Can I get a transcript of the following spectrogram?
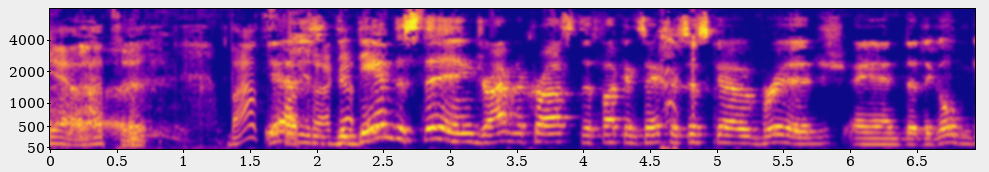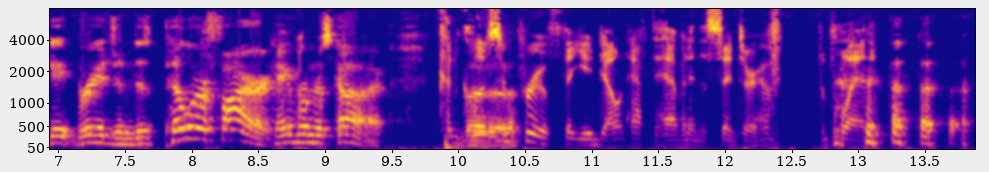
yeah, that's it. That's yeah, the it's the damnedest thing driving across the fucking San Francisco Bridge and uh, the Golden Gate Bridge, and this pillar of fire came from the sky. Conclusive But, uh, proof that you don't have to have it in the center of the planet.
